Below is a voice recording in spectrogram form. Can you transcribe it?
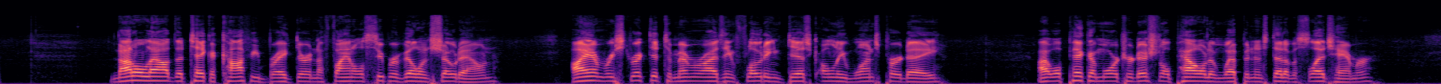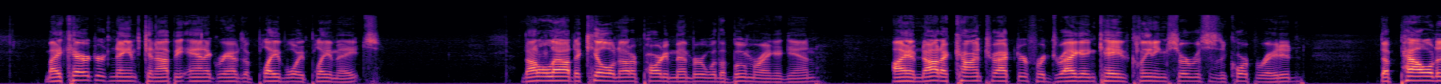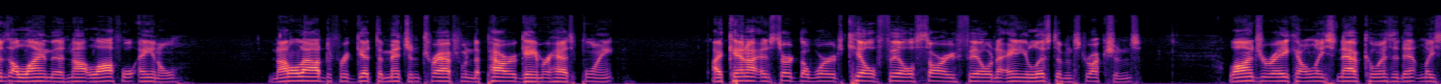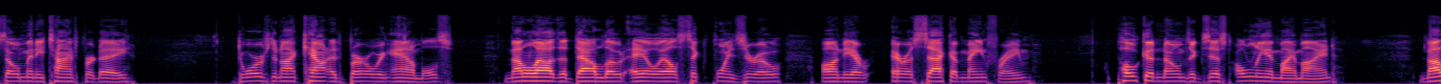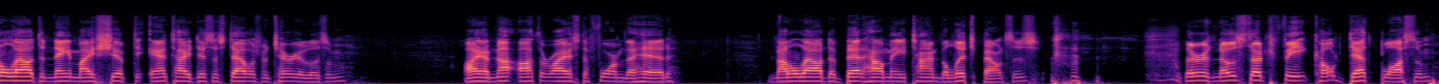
Not allowed to take a coffee break during the final supervillain showdown. I am restricted to memorizing floating disk only once per day. I will pick a more traditional paladin weapon instead of a sledgehammer. My characters' names cannot be anagrams of Playboy playmates. Not allowed to kill another party member with a boomerang again. I am not a contractor for Dragon Cave Cleaning Services Incorporated. The Paladin's alignment is not lawful anal. Not allowed to forget to mention traps when the power gamer has point. I cannot insert the words Kill Phil, Sorry Phil into any list of instructions. Lingerie can only snap coincidentally so many times per day. Dwarves do not count as burrowing animals. Not allowed to download AOL 6.0 on the Arasaka mainframe. Polka gnomes exist only in my mind. Not allowed to name my ship the Anti-Disestablishmentarianism. I am not authorized to form the head. Not allowed to bet how many times the Lich bounces. there is no such feat called Death Blossom.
